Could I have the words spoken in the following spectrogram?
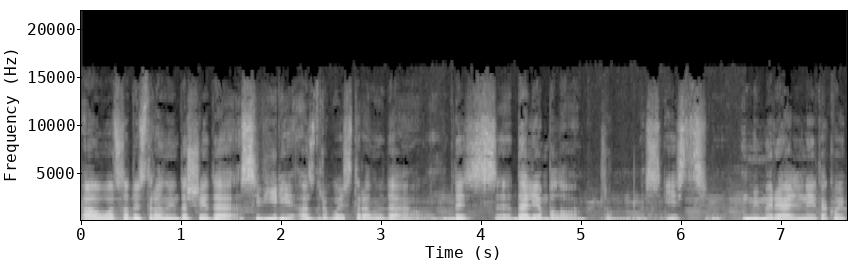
А вот, с одной стороны, дошли до Свири, а с другой стороны, до, до, до Лемболова. Там у нас есть мемориальный такой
